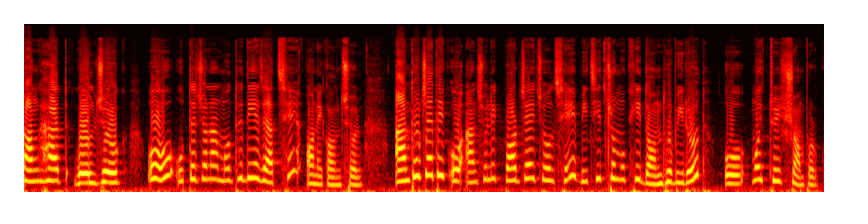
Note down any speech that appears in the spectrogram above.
সংঘাত, গোলযোগ ও উত্তেজনার মধ্যে দিয়ে যাচ্ছে অনেক অঞ্চল। আন্তর্জাতিক ও আঞ্চলিক পর্যায়ে চলছে বিচিত্রমুখী দ্বন্দ্ববিরোধ ও মৈত্রীর সম্পর্ক।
